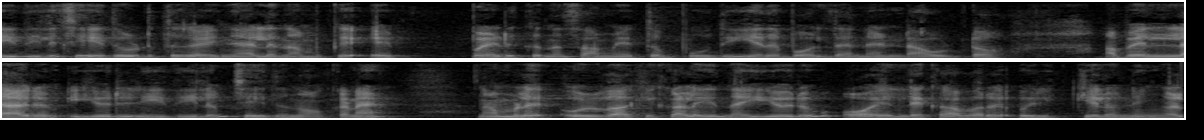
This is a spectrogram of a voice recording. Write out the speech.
രീതിയിൽ ചെയ്ത് കൊടുത്തു കഴിഞ്ഞാൽ നമുക്ക് എപ്പോൾ എടുക്കുന്ന സമയത്തും പുതിയതുപോലെ തന്നെ ഉണ്ടാവും കേട്ടോ അപ്പോൾ എല്ലാവരും ഈ ഒരു രീതിയിലും ചെയ്ത് നോക്കണേ. നമ്മൾ ഒഴിവാക്കി കളയുന്ന ഈ ഒരു ഓയിലിന്റെ കവർ ഒരിക്കലും നിങ്ങൾ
